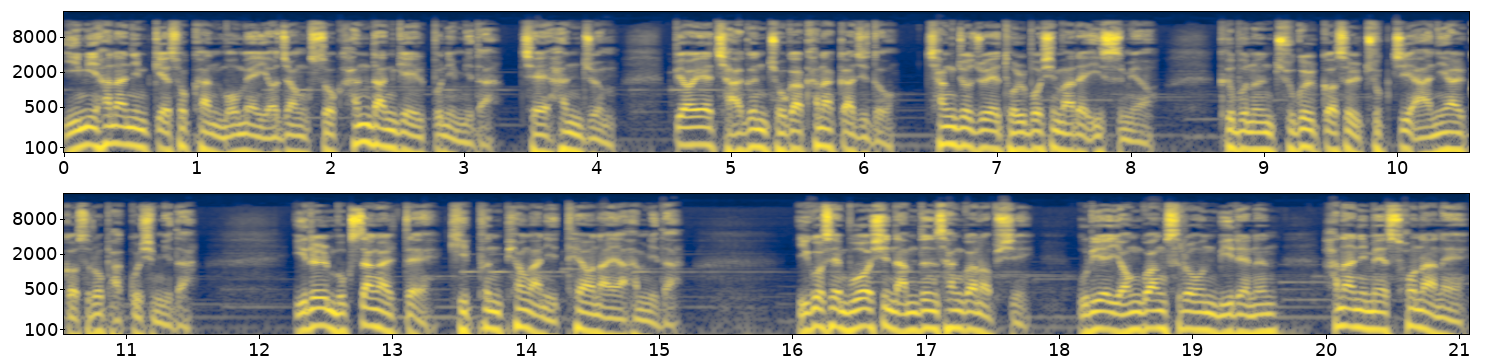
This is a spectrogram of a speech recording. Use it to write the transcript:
이미 하나님께 속한 몸의 여정 속 한 단계일 뿐입니다. 제 한 줌, 뼈의 작은 조각 하나까지도 창조주의 돌보심 아래 있으며 그분은 죽을 것을 죽지 아니할 것으로 바꾸십니다. 이를 묵상할 때 깊은 평안이 태어나야 합니다. 이곳에 무엇이 남든 상관없이 우리의 영광스러운 미래는 하나님의 손 안에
